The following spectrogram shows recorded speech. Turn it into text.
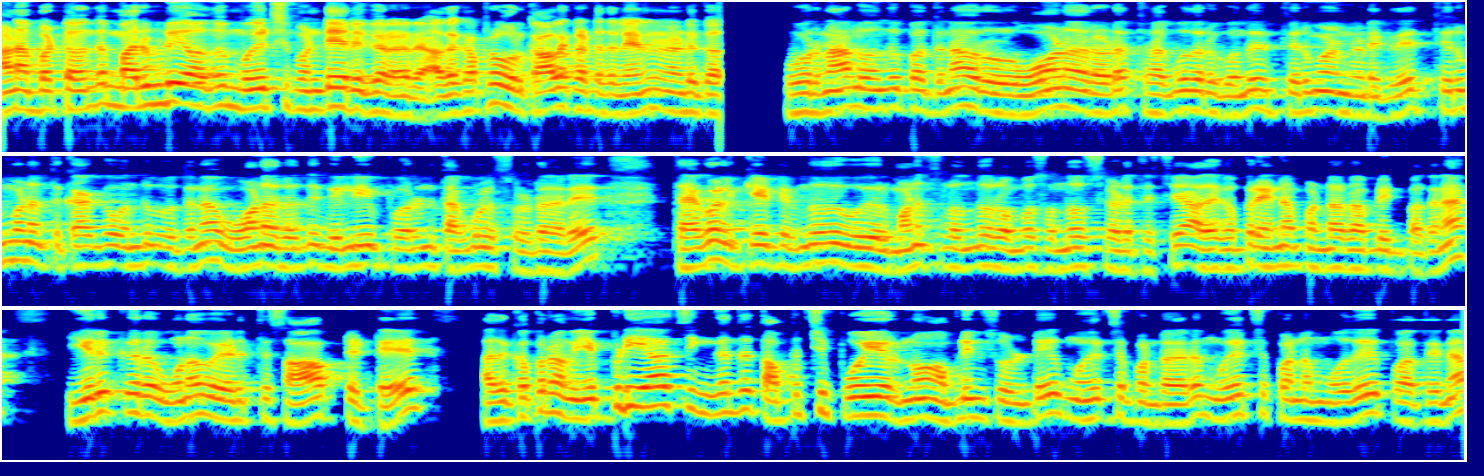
ஆனால் பட் வந்து மறுபடியும் வந்து முயற்சி பண்ணிட்டே இருக்கிறாரு. அதுக்கப்புறம் ஒரு காலகட்டத்தில் என்ன நடக்கும் ஒரு நாள் வந்து பார்த்தீங்கன்னா ஒரு ஓனரோட சகோதரருக்கு வந்து திருமணம் நடக்குது. திருமணத்துக்காக வந்து பார்த்தீங்கன்னா ஓனர் வந்து வெளியே போகிறேன்னு தகவல் சொல்கிறாரு தகவல் கேட்டிருந்தது ஒரு மனசில் வந்து ரொம்ப சந்தோஷம் கிடச்சிச்சு. அதுக்கப்புறம் என்ன பண்ணுறாரு அப்படின்னு பார்த்தீங்கன்னா இருக்கிற உணவை எடுத்து சாப்பிட்டுட்டு அதுக்கப்புறம் நம்ம எப்படியாச்சும் இங்கேருந்து தப்பிச்சு போயிடணும் அப்படின்னு சொல்லிட்டு முயற்சி பண்ணுறாரு முயற்சி பண்ணும்போது பார்த்தீங்கன்னா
